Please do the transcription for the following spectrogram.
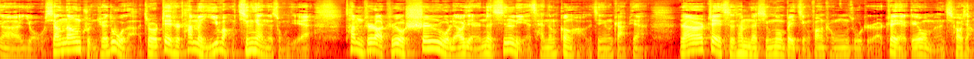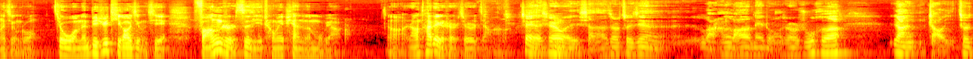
呃有相当准确度的，就是这是他们以往经验的总结。他们知道，只有深入了解人的心理，才能更好的进行诈骗。然而，这次他们的行动被警方成功阻止，这也给我们敲响了警钟，就是我们必须提高警惕，防止自己成为骗子的目标。啊，然后他这个事儿其实讲完了。这个其实我想到就是最近网上老有那种就是如何让找就是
